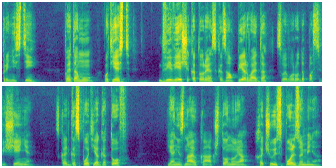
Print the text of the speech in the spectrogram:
принести. Поэтому вот есть две вещи, которые я сказал. Первое – это своего рода посвящение. Сказать, Господь, я готов. Я не знаю как, что, но я хочу, используй меня.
